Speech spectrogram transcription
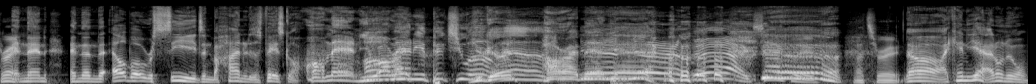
Right. and then and then the elbow recedes, and behind it his face go, "Oh man, you all right? he picks you You good? All right, man. Yeah, yeah, exactly. Yeah. That's right. No, I can. Yeah, I don't know.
